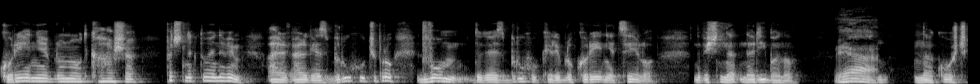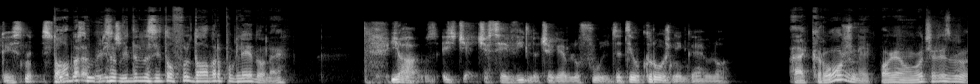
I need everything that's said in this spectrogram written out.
Korenje je bilo not kaša, pač nekdo je ne vem, ali, ali ga je zbruhal, čeprav dvom, da ga je zbruhal, ker je bilo korenje celo, da veš na, naribano. Ja. Na koščke. Dobro, sem videl, da si to ful dobro pogledal. Ne? Ja, če, če se je videlo, če je bilo ful, za cel krožnik je bilo. A krožnik, pa je mogoče res bilo.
